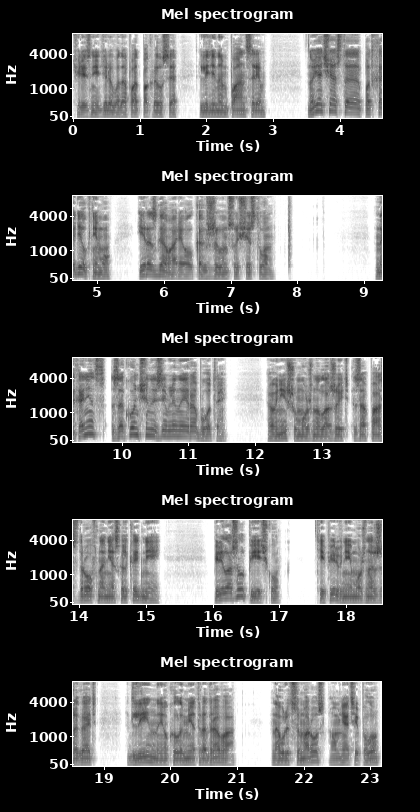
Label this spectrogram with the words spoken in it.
Через неделю водопад покрылся ледяным панцирем, но я часто подходил к нему и разговаривал, как с живым существом. Наконец, закончены земляные работы. В нишу можно ложить запас дров на несколько дней. Переложил печку. Теперь в ней можно сжигать длинные, около метра дрова. На улице мороз, а у меня тепло.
